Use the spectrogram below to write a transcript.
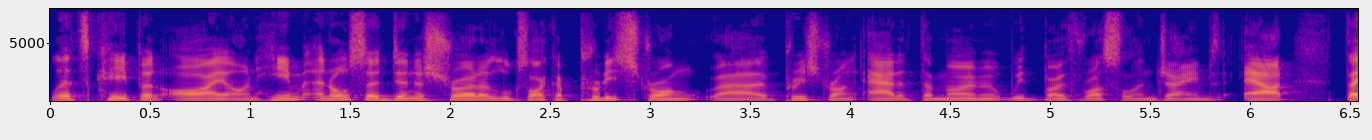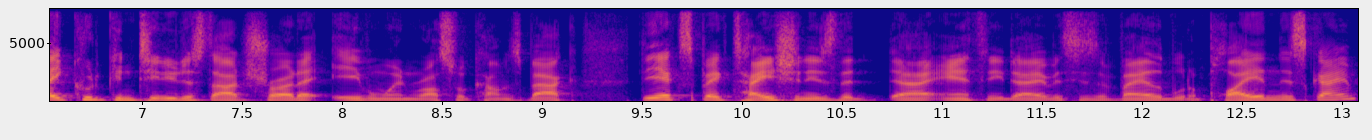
let's keep an eye on him. And also Dennis Schroeder looks like a pretty strong, uh, pretty strong ad at the moment with both Russell and James out. They could continue to start Schroeder even when Russell comes back. The expectation is that uh, Anthony Davis is available to play in this game.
